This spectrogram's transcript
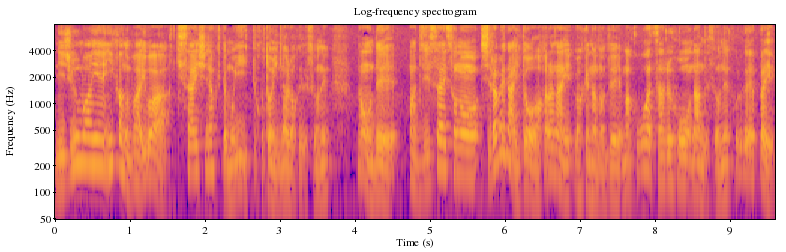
20万円以下の場合は記載しなくてもいいってことになるわけですよね。なので、まあ、実際その調べないとわからないわけなので、まあ、ここがざる法なんですよね。これがやっぱり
